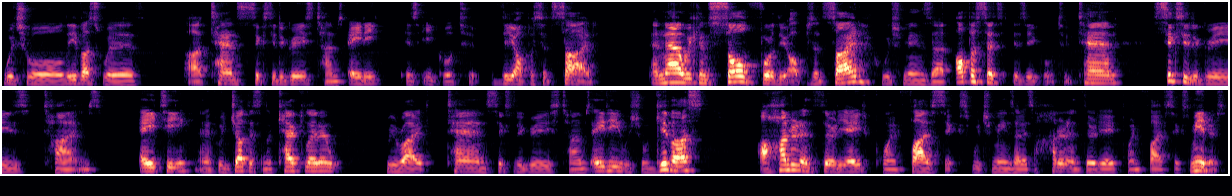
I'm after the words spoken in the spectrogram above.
which will leave us with uh, tan 60 degrees times 80 is equal to the opposite side. And now we can solve for the opposite side, which means that opposite is equal to tan 60 degrees times 80. And if we jot this in the calculator, we write tan 60 degrees times 80, which will give us 138.56, which means that it's 138.56 meters,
